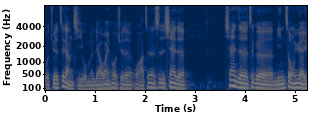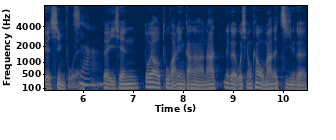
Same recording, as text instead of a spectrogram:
我觉得这两集我们聊完以后，觉得哇，真的是现在的现在的这个民众越来越幸福了。是啊，对，以前都要土法炼钢啊，拿那个我以前我看我妈在记那个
